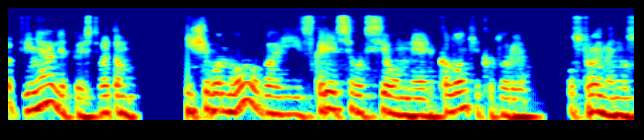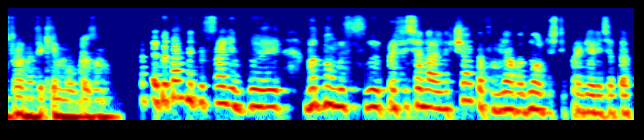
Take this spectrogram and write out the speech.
обвиняли, то есть в этом ничего нового, и, скорее всего, все умные колонки, которые устроены, они устроены таким образом. Это так написали в, в одном из профессиональных чатов. У меня возможности проверить это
